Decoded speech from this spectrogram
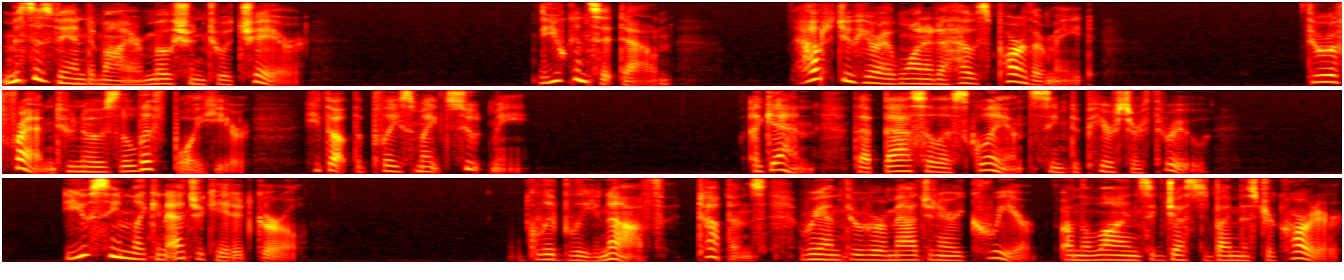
Mrs. Vandemeyer motioned to a chair. You can sit down. How did you hear I wanted a house parlor maid? Through a friend who knows the lift boy here. He thought the place might suit me. Again, that basilisk glance seemed to pierce her through. You seem like an educated girl. Glibly enough, Tuppence ran through her imaginary career on the lines suggested by Mr. Carter.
